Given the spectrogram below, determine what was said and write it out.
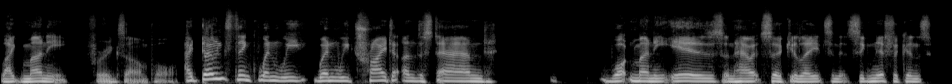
like money for example I don't think when we when we try to understand what money is and how it circulates and its significance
